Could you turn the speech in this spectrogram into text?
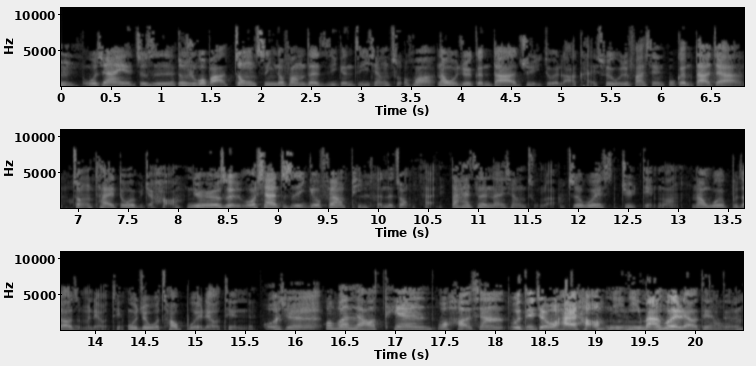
我现在也就是，就如果把重心都放在自己跟自己相处的话，那我觉得跟大家距离都会拉开，所以我就发现我跟大家状态都会比较好。有所以我现在就是一个非常平衡的状态，但还是很难相处啦。就是我也是据点王，那我也不知道怎么聊天，我觉得我超不会聊天的。我觉得会不会聊天？天，我好像我自己觉得我还好，你你蛮会聊天的。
